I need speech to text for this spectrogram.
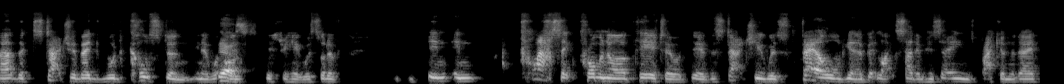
uh, the statue of Edward Colston, you know, yes. history here was sort of in in classic promenade theatre. The, the, statue was felled, you know, a bit like Saddam Hussein's back in the day,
